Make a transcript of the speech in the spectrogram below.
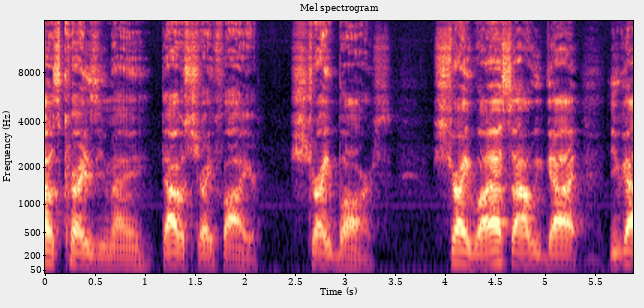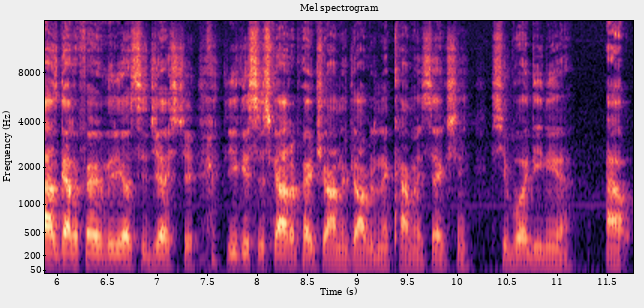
That was crazy, man. That was straight fire. Straight bars. Straight bar. That's all we got. You guys got a favorite video suggestion? You can subscribe to Patreon and drop it in the comment section. It's your boy D Neal. Out.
